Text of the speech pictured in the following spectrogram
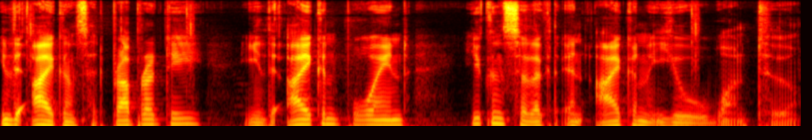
In the icon set property, in the icon point, you can select an icon you want to.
